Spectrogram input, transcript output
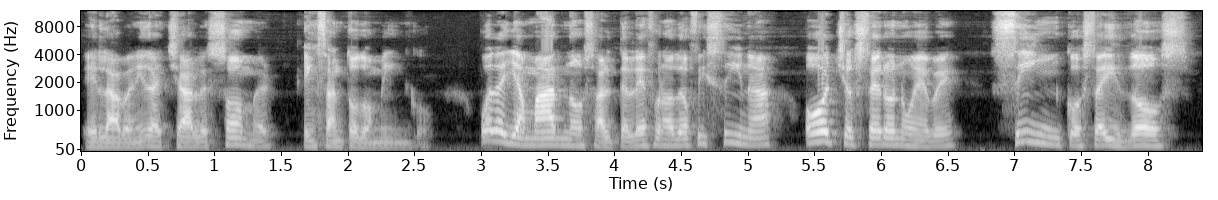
en la avenida Charles Sommer en Santo Domingo. Puede llamarnos al teléfono de oficina 809 562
